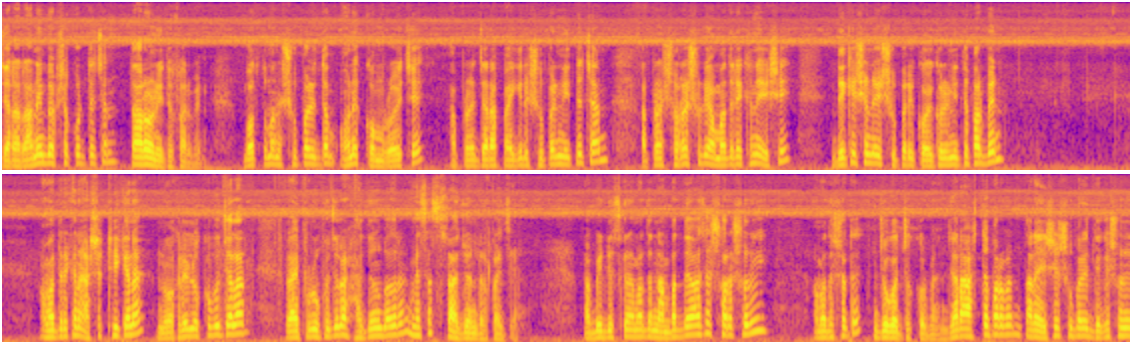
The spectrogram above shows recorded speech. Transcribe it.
যারা রানিং ব্যবসা করতে চান, তারাও নিতে পারবেন। বর্তমানে সুপারির দাম অনেক কম রয়েছে। আপনারা যারা পাইকারি সুপারি নিতে চান, আপনারা সরাসরি আমাদের এখানে এসে দেখে শুনে সুপারি ক্রয় করে নিতে পারবেন। আমাদের এখানে আসার ঠিকানা নোয়াখালী লক্ষ্মীপুর জেলার, রায়পুর উপজেলার হায়দ্রাবাদ বাজারের মেসাজ রাজু এন্টারপ্রাইজে। বা ভিডিও স্ক্রিনে আমাদের নাম্বার দেওয়া আছে, সরাসরি আমাদের সাথে যোগাযোগ করবেন। যারা আসতে পারবেন, তারা এসে সুপারি দেখে শুনে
